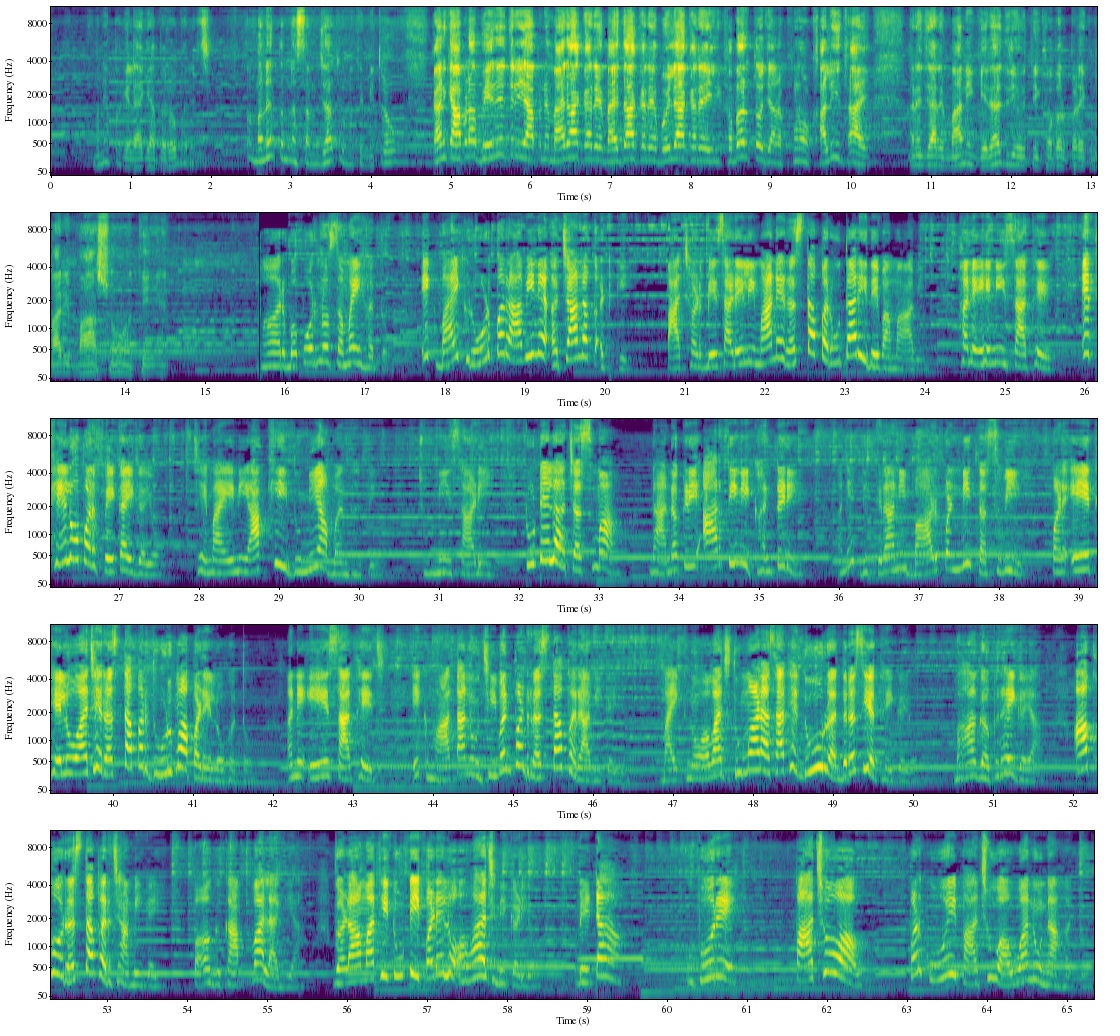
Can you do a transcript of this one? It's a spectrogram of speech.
મને પગે લાગ્યા બરોબર છે પણ મને તમને સમજાતું નથી મિત્રો. કારણ કે આપણા ભેદેત્રી આપણે માર્યા કરે બાયદા કરે, બોલ્યા કરે એ ખબર તો જ્યારે ખૂણો ખાલી થાય અને જ્યારે માની ગેરહાજરી હોય તે ખબર પડે કે મારી માં શું હતી. ભર બપોરનો સમય હતો. એક બાઇક રોડ પર આવીને અચાનક અટકી. પાછળ બેસાડેલી માને રસ્તા પર ઉતારી દેવામાં આવી. અને એની સાથે એ થેલો પણ ફેંકાઈ ગયો, જેમાં એની આખી દુનિયા બંધ હતી. જૂની સાડી, તૂટેલા ચશ્મા, નાનકડી આરતીની ઘંટડી અને દીકરાની બાળપણની તસવીર. પણ એ થેલો આજે રસ્તા પર ધૂળમાં પડેલો હતો અને એ સાથે જ એક માતાનું જીવન પણ રસ્તા પર આવી ગયું. બાઇકનો અવાજ ધુમાડા સાથે દૂર અદ્રશ્ય થઈ ગયો. બા ગભરાઈ ગયા. આંખો રસ્તા પર જામી ગઈ. પગ કાપવા લાગ્યા. ગળામાંથી તૂટી પડેલો અવાજ નીકળ્યો. બેટા ઊભો રે, પાછો આવ. પણ કોઈ પાછું આવવાનું ના હતું.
